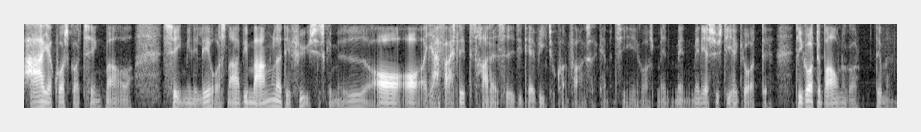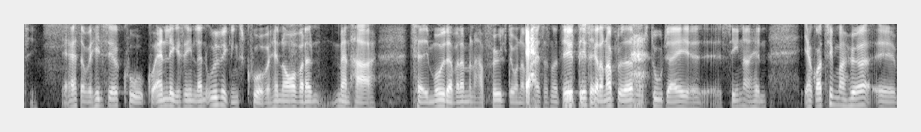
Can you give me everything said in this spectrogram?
ah, jeg kunne også godt tænke mig at se mine elever snart. Vi mangler det fysiske møde, og, og, og jeg er faktisk lidt træt af at sidde i de der videokonferencer, kan man sige. Ikke også? Men, men, men jeg synes, de har gjort det, de har gjort det bravende godt, det må man sige. Ja, der vil helt sikkert kunne, kunne anlægges en eller anden udviklingskurve henover, hvordan man har taget imod og hvordan man har følt det undervejs Ja, og sådan noget. Det, det skal der nok blive lavet nogle studier af øh, senere hen. Jeg kunne godt tænke mig at høre, øh,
